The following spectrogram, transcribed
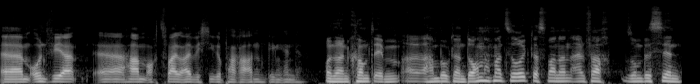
Ähm, und wir äh, haben auch zwei, drei wichtige Paraden gegen Ende. Und dann kommt eben äh, Hamburg dann doch nochmal zurück. Das war dann einfach so ein bisschen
